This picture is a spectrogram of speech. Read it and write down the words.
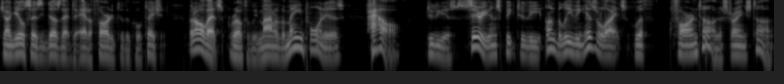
John Gill says he does that to add authority to the quotation. But all that's relatively minor. The main point is how do the Assyrians speak to the unbelieving Israelites with a foreign tongue, a strange tongue?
